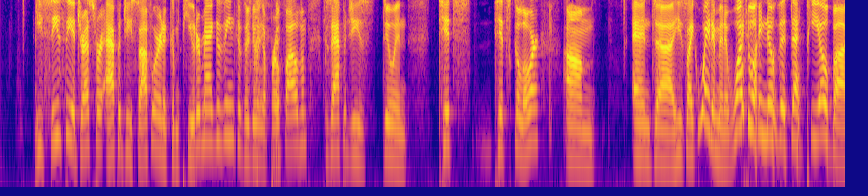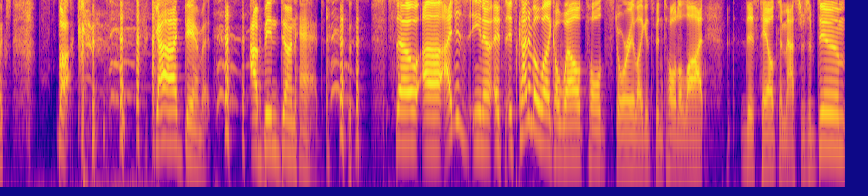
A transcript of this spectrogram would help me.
he sees the address for Apogee Software in a computer magazine because they're doing a profile of him because Apogee's doing tits tits galore. Um, and uh, he's like, "Wait a minute, why do I know that that PO box?" Fuck. God damn it. I've been done had. So uh, I just, you know, it's it's kind of a like a well told story. Like it's been told a lot. This tale, it's in Masters of Doom,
